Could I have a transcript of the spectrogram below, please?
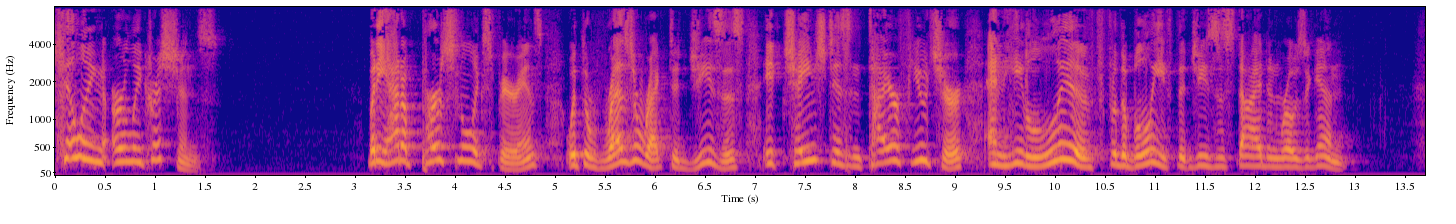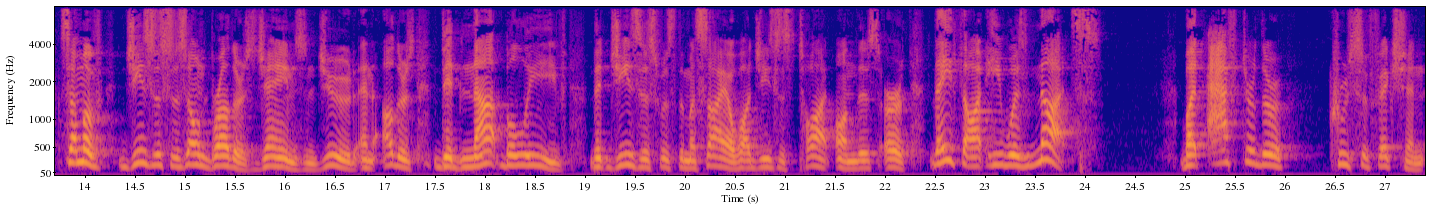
killing early Christians. But he had a personal experience with the resurrected Jesus. It changed his entire future, and he lived for the belief that Jesus died and rose again. Some of Jesus' own brothers, James and Jude and others, did not believe that Jesus was the Messiah while Jesus taught on this earth. They thought he was nuts. But after the crucifixion,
